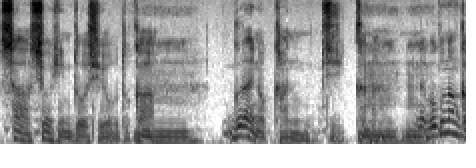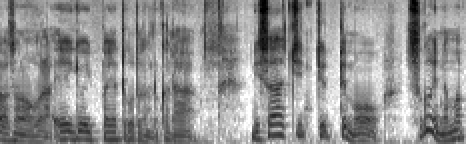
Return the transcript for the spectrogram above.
さあ商品どうしようとかうんぐらいの感じかな、うんうんで僕なんかはそのほら営業いっぱいやったことがあるからリサーチって言ってもすごい生っ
